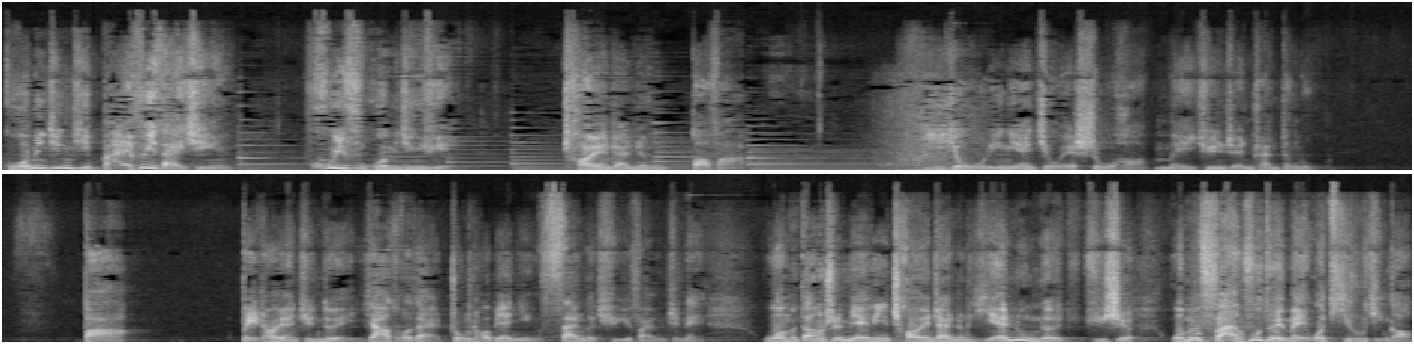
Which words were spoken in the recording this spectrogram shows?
国民经济百废待兴，恢复国民经济，朝鲜战争爆发。一九五零年九月十五号，美军仁川登陆，把北朝鲜军队压缩在中朝边境三个区域范围之内。我们当时面临朝鲜战争严重的局势，我们反复对美国提出警告：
